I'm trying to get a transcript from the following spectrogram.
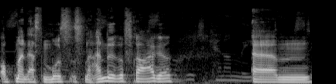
Ob man das muss, ist eine andere Frage. Ähm,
